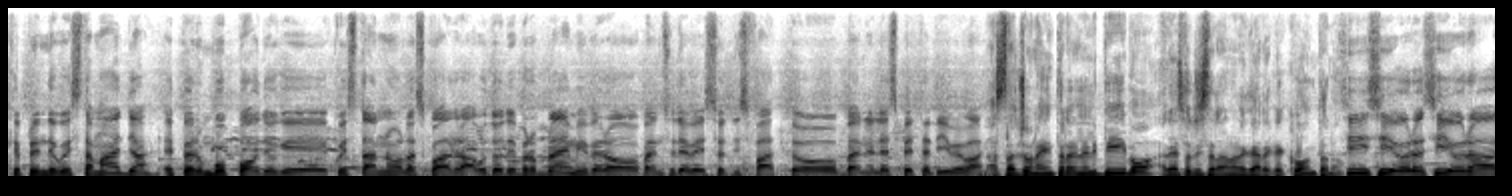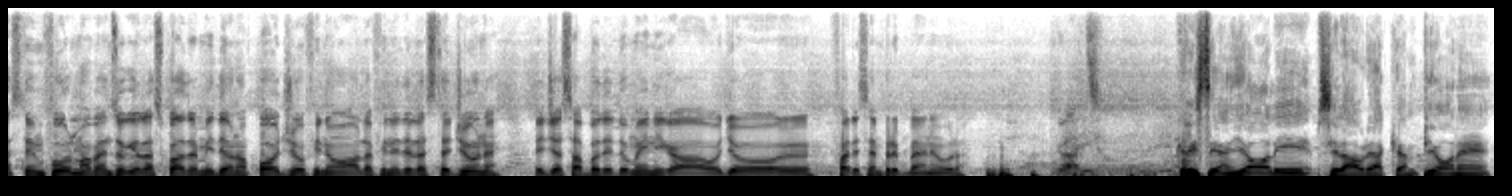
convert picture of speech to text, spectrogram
che prende questa maglia e per un buon podio che quest'anno la squadra ha avuto dei problemi, però penso di aver soddisfatto bene le aspettative. Vai. La stagione entra nel vivo, adesso ci saranno le gare che contano. Sì, sì, ora sì, ora sto in forma, penso che la squadra mi dia un appoggio fino alla fine della stagione e già sabato e domenica voglio eh, fare sempre bene ora. Grazie. Cristian Ioli si laurea campione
